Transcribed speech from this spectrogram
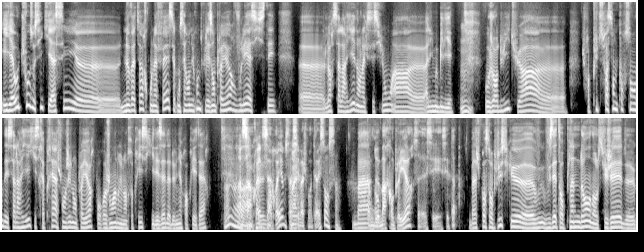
Et il y a autre chose aussi qui est assez euh, novateur qu'on a fait, c'est qu'on s'est rendu compte que les employeurs voulaient assister euh, leurs salariés dans l'accession à, euh, à l'immobilier. Mmh. Aujourd'hui, tu as, euh, je crois, plus de 60% des salariés qui seraient prêts à changer d'employeur pour rejoindre une entreprise qui les aide à devenir propriétaires. Ah, c'est incroyable, incroyable, ça, c'est vachement intéressant ça. Bah, de marque employeur, c'est top. Bah, je pense en plus que euh, vous êtes en plein dedans dans le sujet de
